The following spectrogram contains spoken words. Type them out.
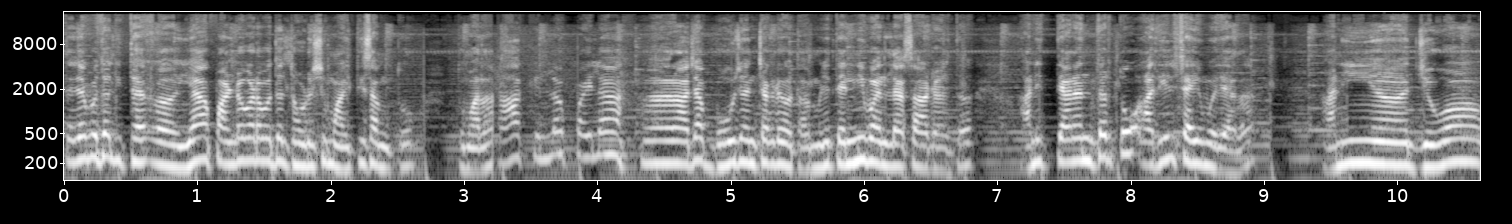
त्याच्याबद्दल इथं या पांडवगडाबद्दल थोडीशी माहिती सांगतो तुम्हाला. हा किल्ला पहिला राजा भोज यांच्याकडे होता. म्हणजे त्यांनी बांधला असं आढळतं. आणि त्यानंतर तो आदिलशाहीमध्ये आला. आणि जेव्हा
